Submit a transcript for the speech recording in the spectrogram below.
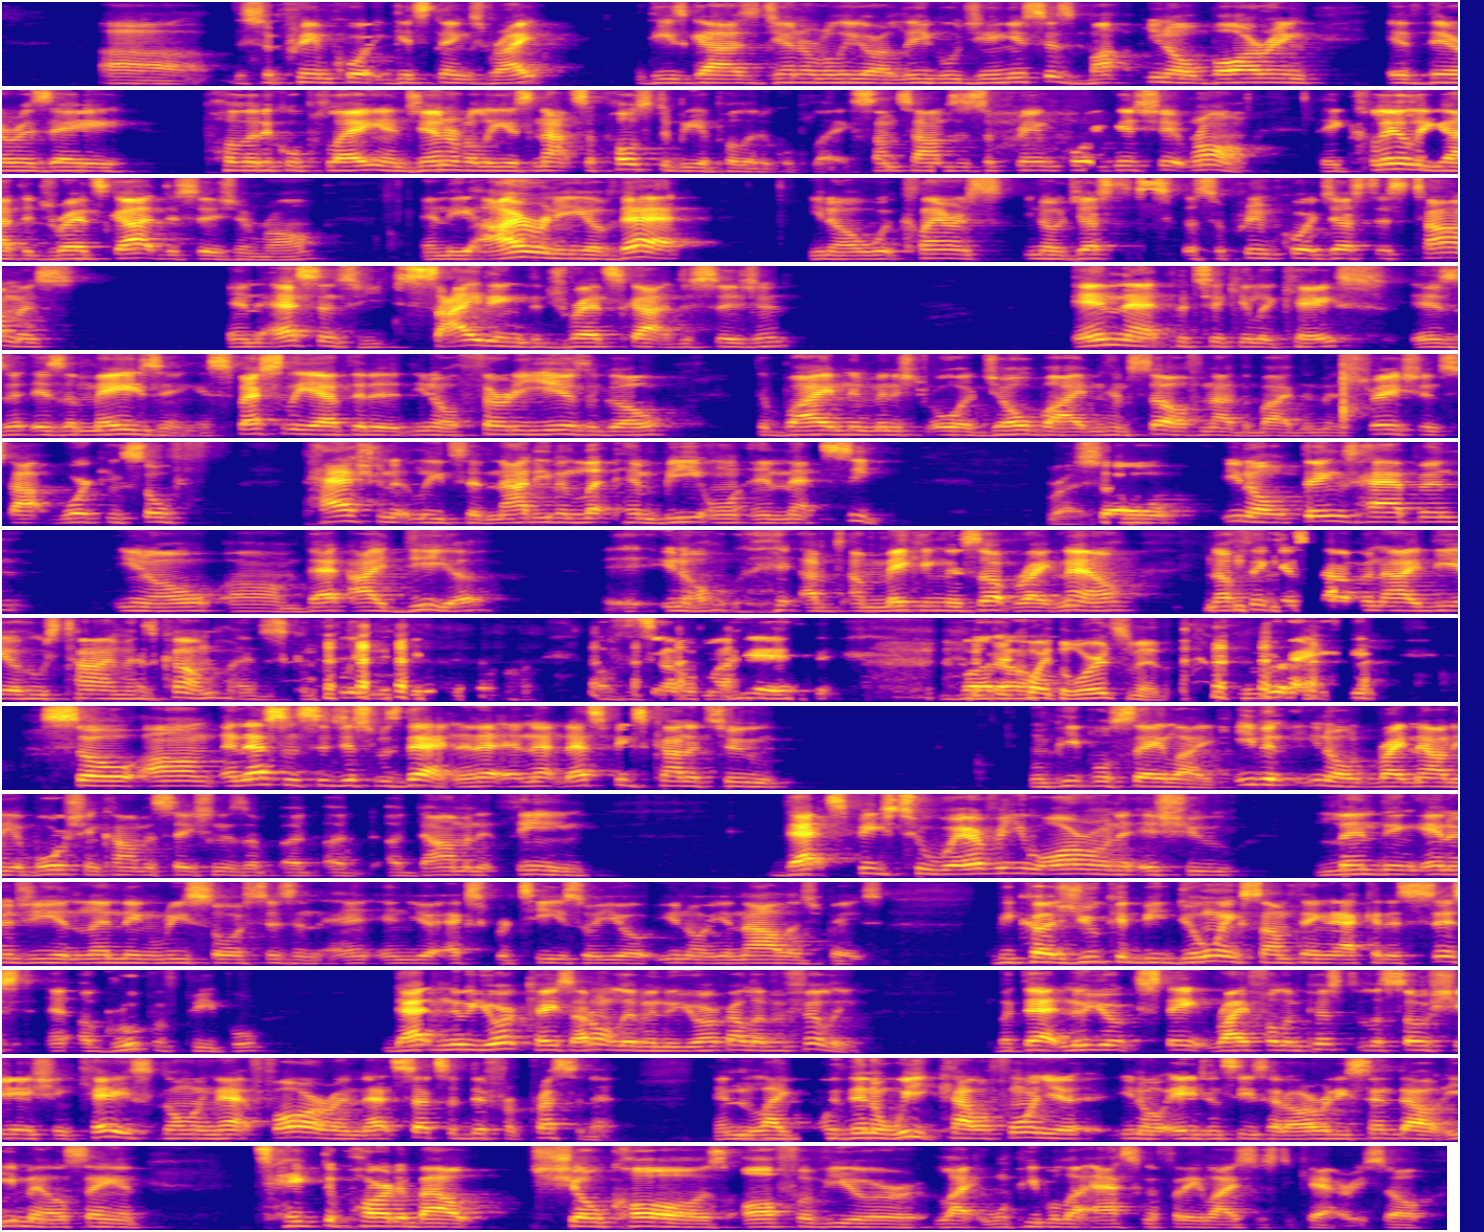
uh, the Supreme Court gets things right. These guys generally are legal geniuses, you know, barring if there is a political play, and generally it's not supposed to be a political play. Sometimes the Supreme Court gets shit wrong. They clearly got the Dred Scott decision wrong. And the irony of that, you know, with Clarence, you know, Justice uh, Supreme Court Justice Thomas, in essence, citing the Dred Scott decision, in that particular case is is amazing, especially after the you know 30 years ago, the Biden administration or Joe Biden himself, not the Biden administration, stopped working so passionately to not even let him be on in that seat. Right. So you know things happen. You know um, that idea. You know I'm, I'm making this up right now. Nothing can stop an idea whose time has come. I just completely off the top of my head. But You're um, quite the wordsmith. right. So um, in essence, it just was that. And that, and that, that speaks kind of to when people say, like, even you know, right now the abortion conversation is a, a, a dominant theme. That speaks to wherever you are on the issue, lending energy and lending resources and, and, and your expertise or your, you know, your knowledge base. Because you could be doing something that could assist a group of people that New York case, I don't live in New York, I live in Philly. But that New York State Rifle and Pistol Association case going that far, and that sets a different precedent. And like within a week, California, you know, agencies had already sent out emails saying, take the part about show cause off of your like when people are asking for their license to carry. So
